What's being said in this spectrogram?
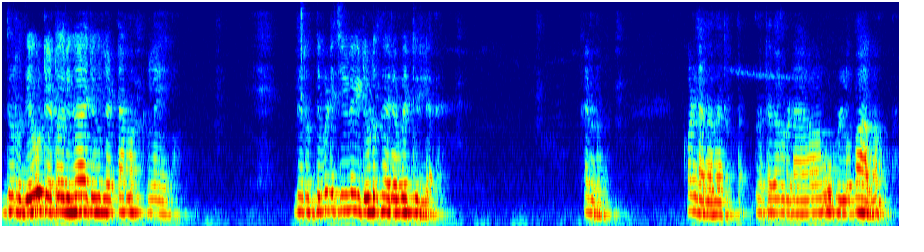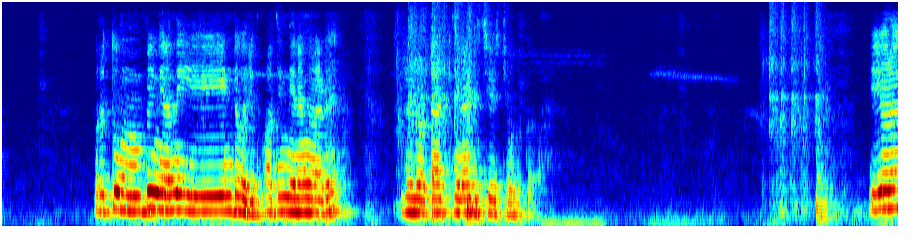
ധൃതി കൂട്ടിയിട്ട് ഒരു കാര്യമില്ല കേട്ടോ മക്കളെ. ധൃതി പിടിച്ച് വീഡിയോ എടുക്കാനും പറ്റില്ല. കണ്ടോ? കൊണ്ടുവന്ന് നിർത്താം. എന്നിട്ട് നമ്മുടെ ആ ഉള്ളു ഭാഗം ഒരു തുമ്പ് ഇങ്ങനെ നീണ്ടു വരും. അതിങ്ങനെ അങ്ങാട് ഉള്ളിലോട്ടാക്കി ഇങ്ങനെ അടിച്ച് വെച്ച് കൊടുക്കുക. ഈ ഒരു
